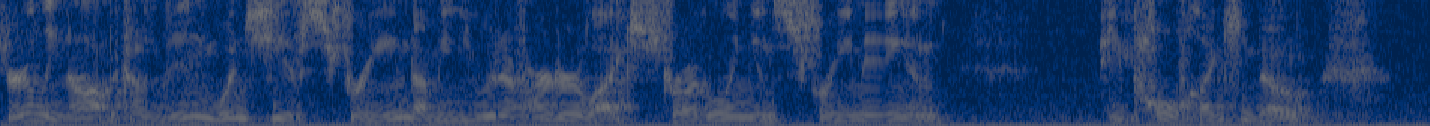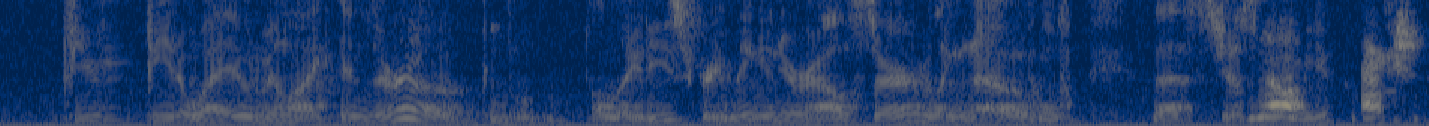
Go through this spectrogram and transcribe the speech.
Surely not, because then wouldn't she have screamed? I mean, you would have heard her like struggling and screaming, and people like you know few feet away would have been like, "Is there a, a lady screaming in your house, sir?" Like, no, that's just No, my actually,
